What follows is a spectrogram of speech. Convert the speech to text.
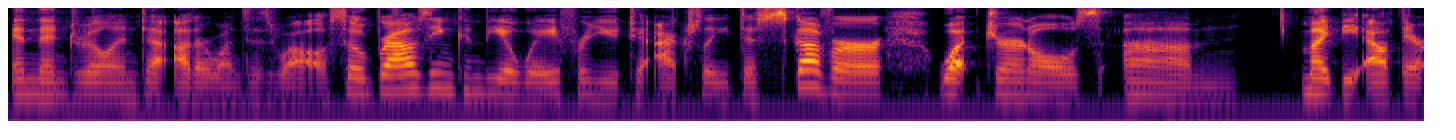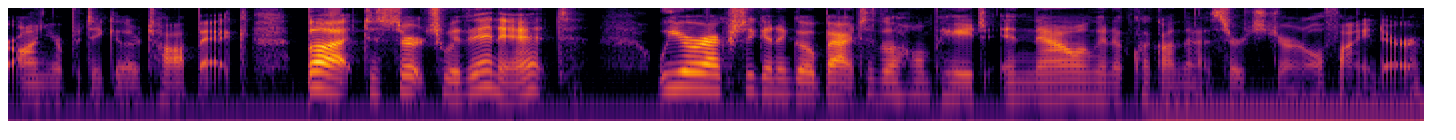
and then drill into other ones as well. So browsing can be a way for you to actually discover what journals um, might be out there on your particular topic. But to search within it, we are actually going to go back to the homepage and now I'm going to click on that search journal finder.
